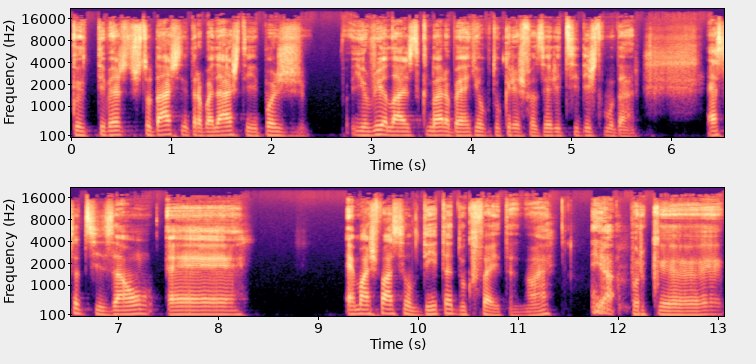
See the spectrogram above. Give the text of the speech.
que tiveste, estudaste e trabalhaste e depois you realized que não era bem aquilo que tu querias fazer e decidiste mudar. Essa decisão é, é mais fácil dita do que feita, não é? Yeah. Porque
